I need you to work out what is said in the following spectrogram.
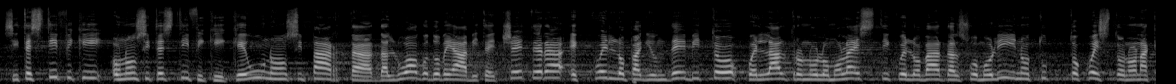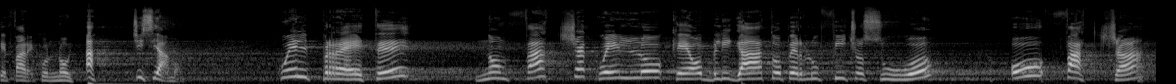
Si testifichi o non si testifichi che uno si parta dal luogo dove abita, eccetera, e quello paghi un debito, quell'altro non lo molesti, quello vada al suo molino, tutto questo non ha a che fare con noi. Ah, ci siamo. Quel prete non faccia quello che è obbligato per l'ufficio suo o faccia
